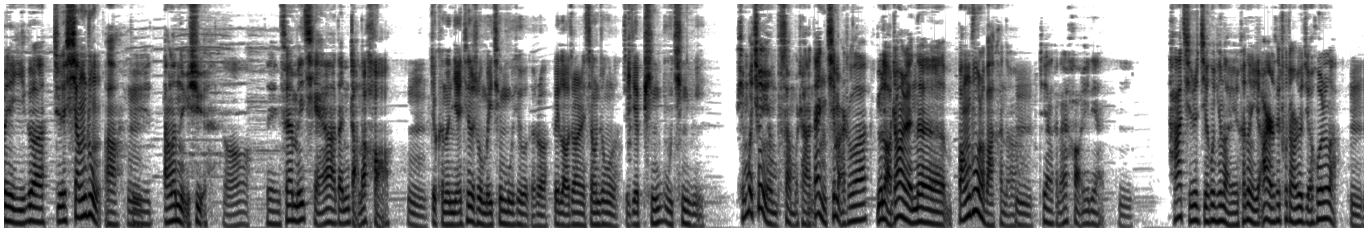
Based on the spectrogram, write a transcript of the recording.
被一个直接相中啊，当了女婿。哦，对你虽然没钱啊，但你长得好。嗯，就可能年轻的时候眉清目秀的是吧？被老丈人相中了，直接平步青云。平步青云算不上，但你起码说有老丈人的帮助了吧？可能，嗯这样可能还好一点。嗯他其实结婚挺早，也可能也二十岁出头就结婚了。嗯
